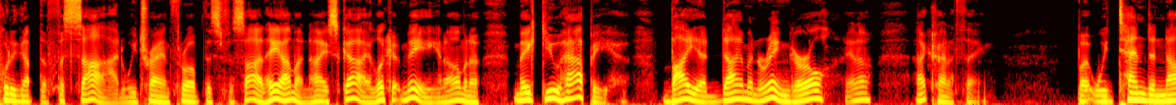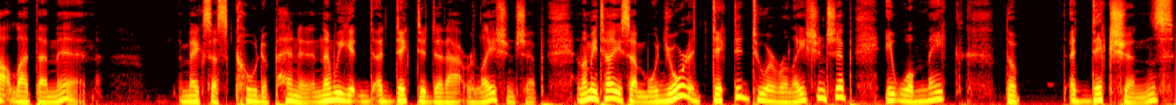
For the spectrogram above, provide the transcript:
putting up the facade. We try and throw up this facade. Hey, I'm a nice guy. Look at me. You know, I'm going to make you happy. Buy a diamond ring, girl. You know, that kind of thing. But we tend to not let them in. It makes us codependent. And then we get addicted to that relationship. And let me tell you something when you're addicted to a relationship, it will make the addictions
